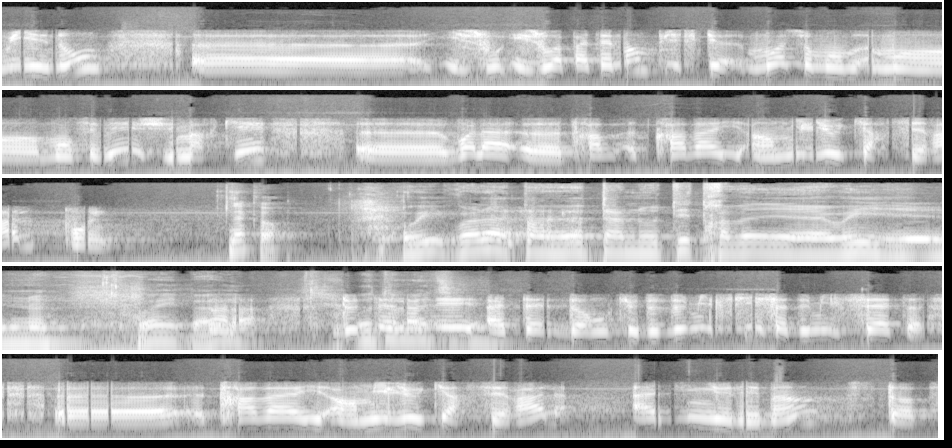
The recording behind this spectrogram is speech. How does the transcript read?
oui et non. Euh, il ne se voit pas tellement puisque moi sur mon, mon, CV j'ai marqué euh, voilà euh, travail en milieu carcéral. Point. D'accord. Oui, voilà, tu as, noté travail. Euh, oui, euh, oui, bah voilà. De telle année à donc de 2006 à 2007, euh, travail en milieu carcéral à Digne-les-Bains, stop.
